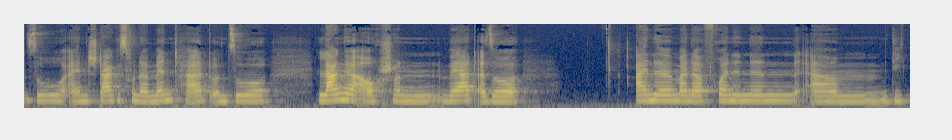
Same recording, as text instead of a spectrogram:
so ein starkes Fundament hat und so lange auch schon wert. Also eine meiner Freundinnen, ähm, die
